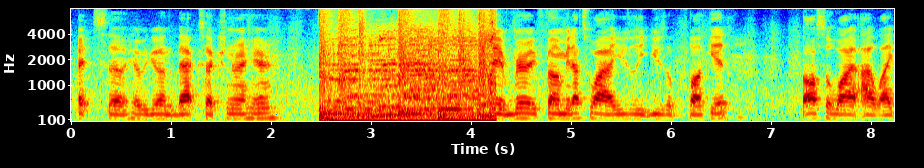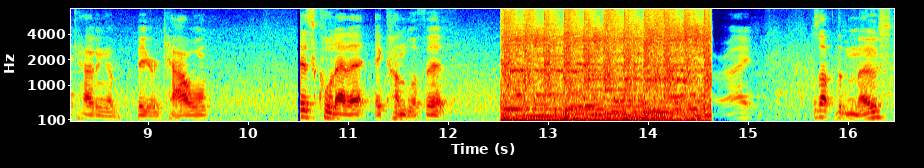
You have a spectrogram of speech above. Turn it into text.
Alright, so here we go in the back section right here. They're very foamy. That's why I usually use a bucket. Also why I like having a bigger towel. It's cool that it, it comes with it. Alright. What's up the most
